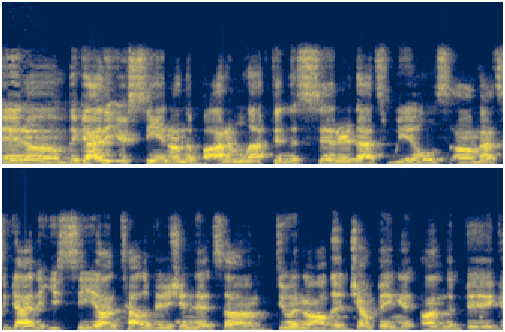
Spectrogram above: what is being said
And um, the guy that you're seeing on the bottom left in the center, that's Wheels. Um, that's the guy that you see on television that's um, doing all the jumping on the big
